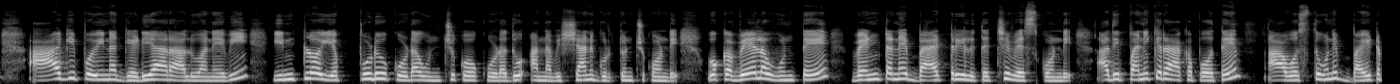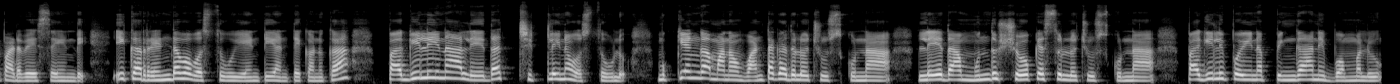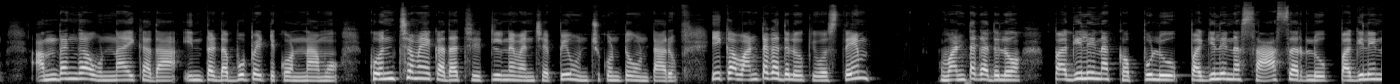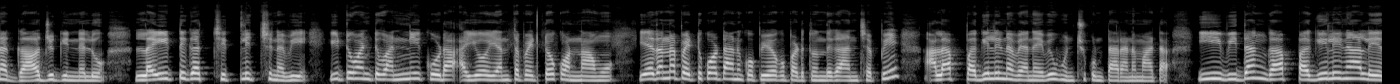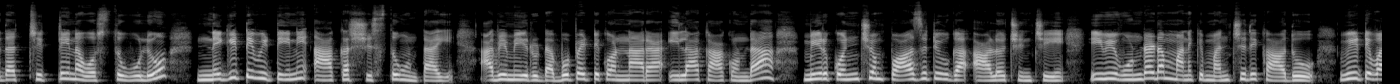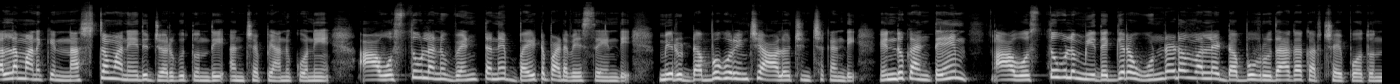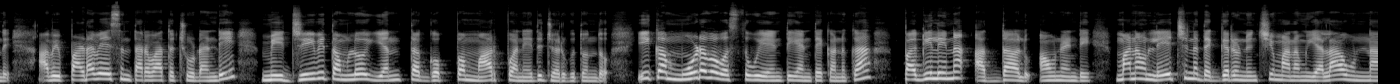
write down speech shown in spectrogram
ఆగిపోయిన గడియారాలు అనేవి ఇంట్లో ఎప్పుడు కూడా ఉంచుకోకూడదు అన్న విషయాన్ని గుర్తుంచుకోండి. ఒకవేళ ఉంటే వెంటనే బ్యాటరీలు తెచ్చి వేసుకోండి. అది పనికి రాకపోతే ఆ వస్తువుని బయట పడవేసేయండి. ఇక రెండవ వస్తువు ఏంటి అంటే కనుక పగిలిన లేదా చిట్లిన వస్తువులు. ముఖ్యంగా మనం వంటగదిలో చూసుకున్న లేదా ముందు షోకెస్సుల్లో చూసుకున్నా పగిలిపోయిన పింగాణి బొమ్మలు అందంగా ఉన్నాయి కదా ఇంత డబ్బు పెట్టి కొన్నాము కొంచెమే కదా చిట్లినవని చెప్పి ఉంచుకుంటూ ఉంటారు. ఇక వంటగదిలోకి వస్తే వంటగదిలో పగిలిన కప్పులు పగిలిన సాసర్లు పగిలిన గాజు గిన్నెలు లైట్గా చిట్లిచ్చినవి. ఇటువంటివన్నీ కూడా అయ్యో ఎంత పెట్టో కొన్నాము. ఏదన్నా పెట్టుకోవటానికి ఉపయోగపడుతుందిగా అని చెప్పి అలా పగిలినవి అనేవి ఉంచుకుంటారనమాట ఈ విధంగా పగిలిన లేదా చిట్లిన వస్తువులు నెగిటివిటీని ఆకర్షిస్తూ ఉంటాయి. అవి మీరు డబ్బు పెట్టి కొన్నారా? ఇలా కాకుండా మీరు కొంచెం పాజిటివ్గా ఆలోచించి ఇవి ఉండడం చేయడం మనకి మంచిది కాదు. వీటి వల్ల మనకి నష్టం అనేది జరుగుతుంది అని చెప్పి అనుకొని ఆ వస్తువులను వెంటనే బయట పడవేసేయండి. మీరు డబ్బు గురించి ఆలోచించకండి. ఎందుకంటే ఆ వస్తువులు మీ దగ్గర ఉండడం వల్లే డబ్బు వృధాగా ఖర్చు అయిపోతుంది అవి పడవేసిన తర్వాత చూడండి మీ జీవితంలో ఎంత గొప్ప మార్పు అనేది జరుగుతుందో. ఇక మూడవ వస్తువు ఏంటి అంటే కనుక పగిలిన అద్దాలు. అవునండి. మనం లేచిన దగ్గర నుంచి మనం ఎలా ఉన్నా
